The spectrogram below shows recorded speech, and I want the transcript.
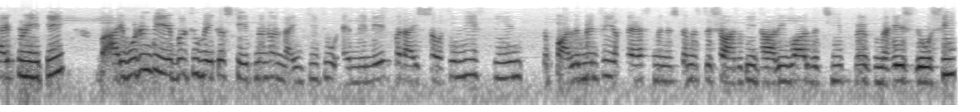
Hi, Preeti. I wouldn't be able to make a statement on 92 MLAs, but I certainly seen the Parliamentary Affairs Minister, Mr. Shanti Dhariwal, the Chief Whip, Mahesh Joshi,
